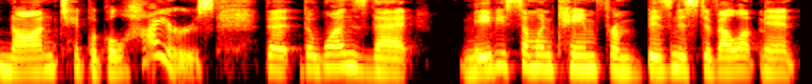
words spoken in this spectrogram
non-typical hires the the ones that maybe someone came from business development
